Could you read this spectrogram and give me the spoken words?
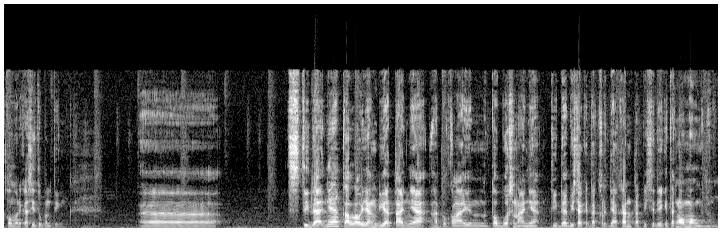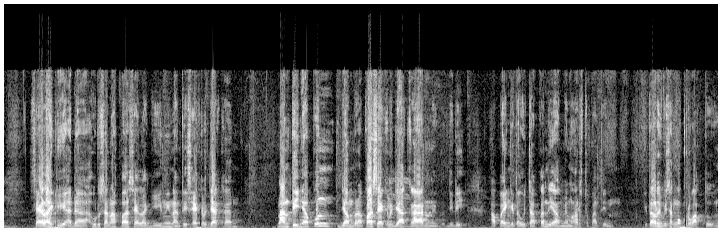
Komunikasi itu penting Eh, setidaknya kalau yang dia tanya atau klien atau bos nanya tidak bisa kita kerjakan tapi setidaknya kita ngomong gitu. Saya lagi ada urusan apa saya lagi ini nanti saya kerjakan. Nantinya pun jam berapa saya kerjakan gitu. Jadi apa yang kita ucapkan ya memang harus tepatin. Kita harus bisa ngukur waktu.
